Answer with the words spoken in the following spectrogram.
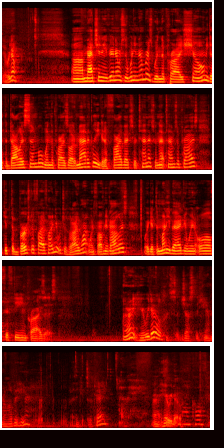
There we go. Uh, match any of your numbers to the winning numbers, win the prize shown. You get the dollar symbol, win the prize automatically. You get a 5x or 10x, win that times the prize. You get the burst of 500, which is what I want, win $500. Or you get the money bag and win all 15 prizes. All right, here we go. Let's adjust the camera a little bit here. I think it's okay. All right, here we go. My coffee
